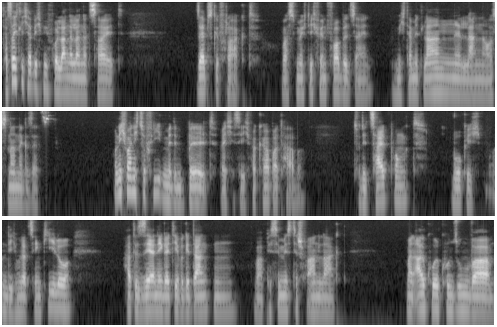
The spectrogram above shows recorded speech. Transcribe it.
Tatsächlich habe ich mir vor langer, langer Zeit selbst gefragt, was möchte ich für ein Vorbild sein und mich damit lange, lange auseinandergesetzt. Und ich war nicht zufrieden mit dem Bild, welches ich verkörpert habe. Zu dem Zeitpunkt wog ich um die 110 Kilo, hatte sehr negative Gedanken, war pessimistisch veranlagt. Mein Alkoholkonsum war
